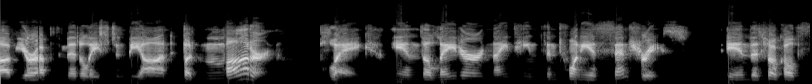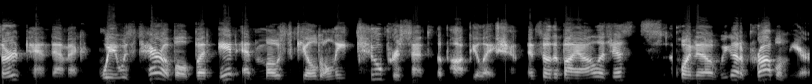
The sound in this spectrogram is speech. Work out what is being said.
of Europe, the Middle East, and beyond. But modern plague in the later 19th and 20th centuries in the so-called third pandemic, it was terrible, but it at most killed only 2% of the population. And so the biologists pointed out, we got a problem here.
